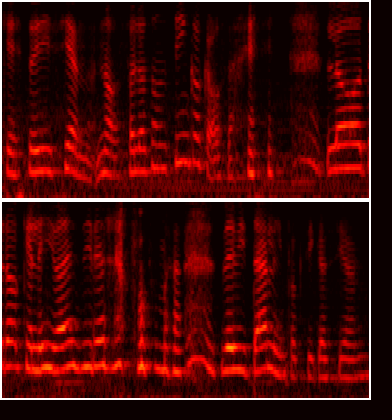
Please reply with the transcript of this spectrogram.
¿Qué estoy diciendo? No, solo son cinco causas. Lo otro que les iba a decir es la forma de evitar la infoxicación.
